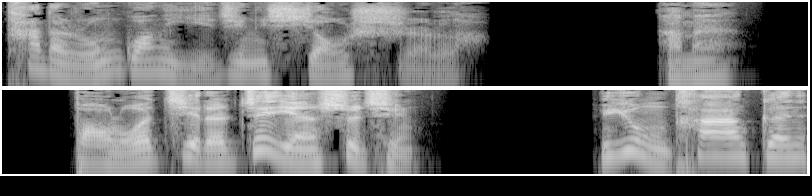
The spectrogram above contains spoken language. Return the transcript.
他的荣光已经消失了，阿门。保罗借着这件事情，用他跟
